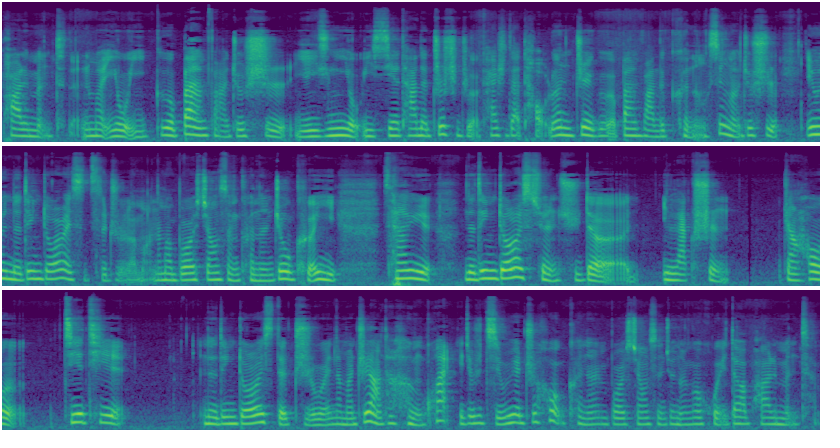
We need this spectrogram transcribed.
Parliament 的。那么有一个办法就是，也已经有一些他的支持者开始在讨论这个办法的可能性了，就是因为 Nadine Dorries 辞职了嘛，那么 Boris Johnson 可能就可以参与 Nadine Dorries 选区的 election，然后接替。Nadine Doris 的职位，那么这样他很快，也就是几个月之后，可能 Boris Johnson 就能够回到 Parliament 了。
